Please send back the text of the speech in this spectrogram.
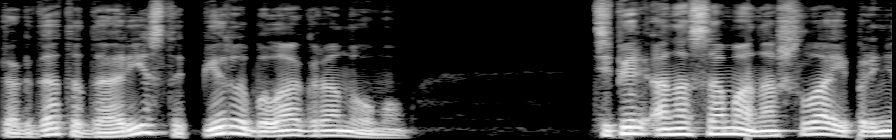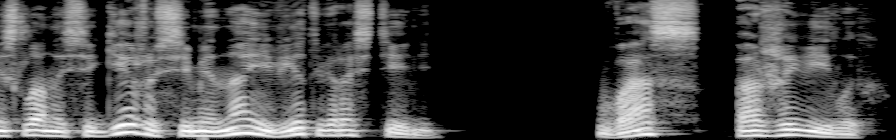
Когда-то до ареста Пирра была агрономом. Теперь она сама нашла и принесла на Сигежу семена и ветви растений. Вас оживил их.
